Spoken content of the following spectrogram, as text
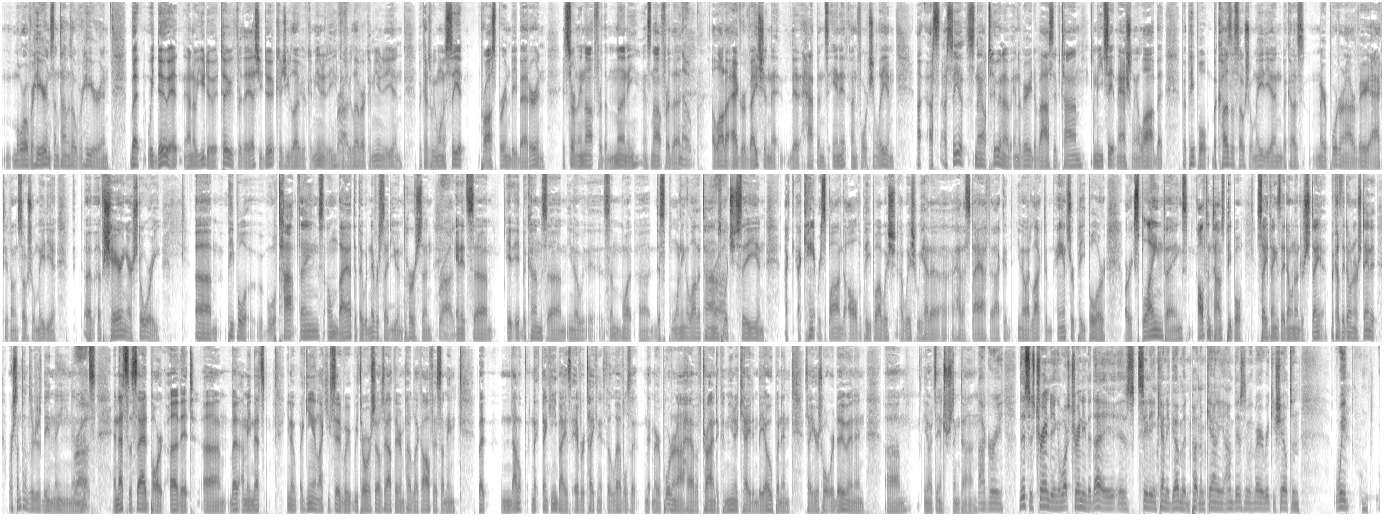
more over here and sometimes over here. And, but we do it. I know you do it too for this. You do it because you love your community, because right. we love our community and because we want to see it prosper and be better. And it's certainly not for the money. It's not for the no. a lot of aggravation that that happens in it, unfortunately. And I, I, I, see it now too in a in a very divisive time. I mean, you see it nationally a lot, but but people because of social media and because Mayor Porter and I are very active on social media of, of sharing our story. Um, people will type things on that that they would never say to you in person, right? And it's um, it, it becomes um, you know somewhat uh, disappointing a lot of times right. what you see and I, I can't respond to all the people I wish I wish we had a, a, had a staff that I could you know I'd like to answer people or or explain things oftentimes people say things they don't understand because they don't understand it or sometimes they're just being mean and right. that's and that's the sad part of it um, but I mean that's you know again like you said we, we throw ourselves out there in public office I mean but I don't think anybody has ever taken it to the levels that Mayor Porter and I have of trying to communicate and be open and say, here's what we're doing. And, um, you know, it's an interesting time. I agree. This is trending, and what's trending today is city and county government in Putnam County. I'm visiting with Mayor Ricky Shelton. We,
